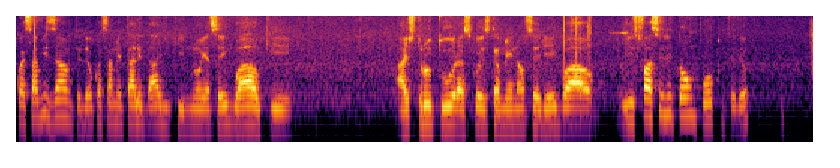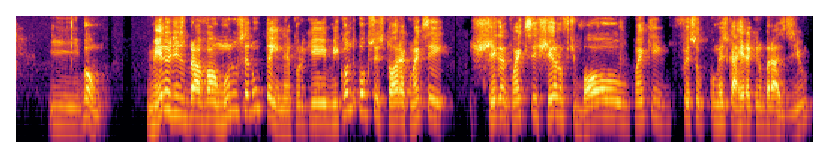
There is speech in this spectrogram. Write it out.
com essa visão, entendeu? Com essa mentalidade que não ia ser igual, que a estrutura, as coisas também não seria igual. E isso facilitou um pouco, entendeu? E, bom, medo de desbravar o mundo você não tem, né? Porque me conta um pouco sua história, como é que você chega, como é que você chega no futebol, como é que foi seu começo de carreira aqui no Brasil?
